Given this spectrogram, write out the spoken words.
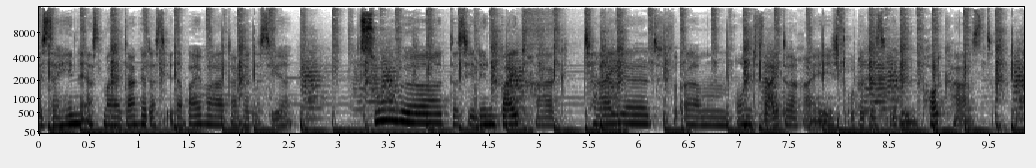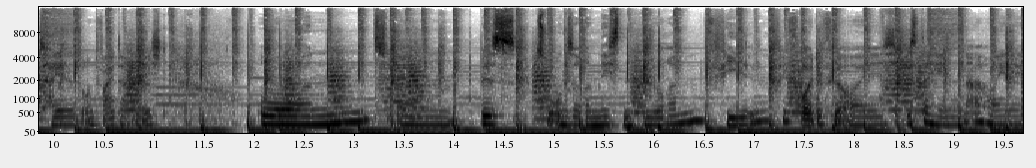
bis dahin erstmal danke, dass ihr dabei wart. Danke, dass ihr zuhört, dass ihr den Beitrag teilt ähm, und weiterreicht oder dass ihr den Podcast teilt und weiterreicht. Und ähm, bis zu unserem nächsten Hören viel, viel Freude für euch. Bis dahin, ahoi.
